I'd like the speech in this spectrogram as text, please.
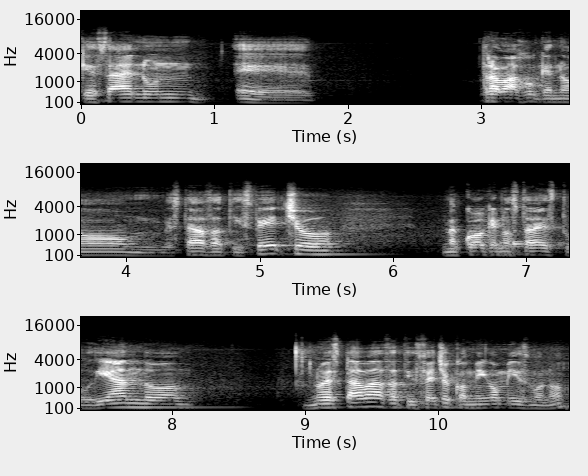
Que estaba en un eh, trabajo que no estaba satisfecho, me acuerdo que no estaba estudiando, no estaba satisfecho conmigo mismo, ¿no?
